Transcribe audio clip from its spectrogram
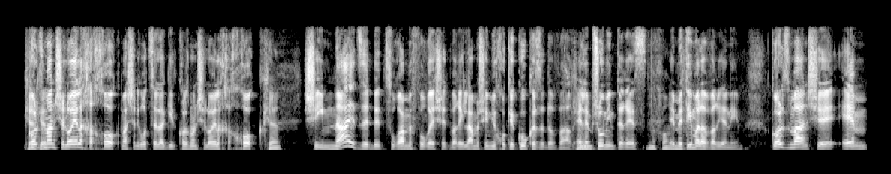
כן, כל כן. זמן שלא יהיה לך חוק, מה שאני רוצה להגיד, כל זמן שלא יהיה לך חוק, כן. שימנע את זה בצורה מפורשת, והרי למה שהם יחוקקו כזה דבר? כן. אין להם שום אינטרס, נכון. הם מתים על עבריינים. כל זמן שהם,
